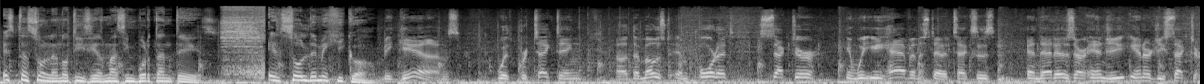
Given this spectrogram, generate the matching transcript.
Estas son las noticias más importantes. El Sol de México. begins with protecting uh, the most important sector in we have in the state of Texas, and that is our energy, sector.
